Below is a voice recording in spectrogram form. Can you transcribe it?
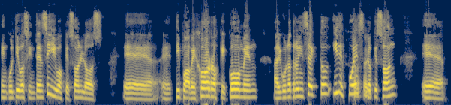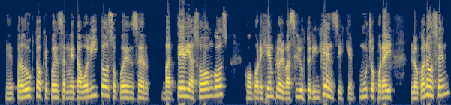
en cultivos intensivos, que son los eh, tipo abejorros que comen algún otro insecto, y después lo que son eh, productos que pueden ser metabolitos o pueden ser bacterias o hongos, como por ejemplo el Bacillus thuringiensis, que muchos por ahí lo conocen.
